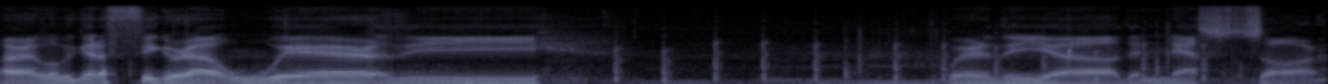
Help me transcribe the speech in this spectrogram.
Alright, well, we gotta figure out where the where the uh, the nests are.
